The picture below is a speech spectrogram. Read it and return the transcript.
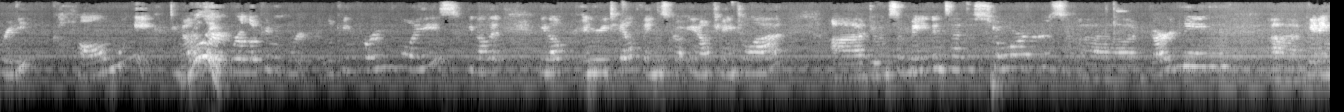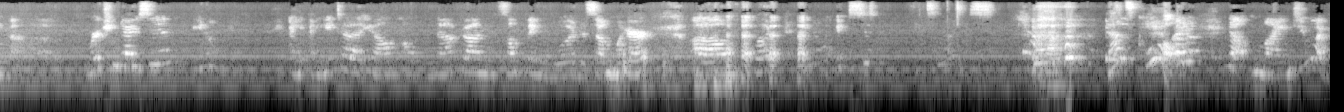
pretty calm week. You know, Really? we're, we're looking we're looking for employees. You know that you know in retail things go you know change a lot. Uh, doing some maintenance at the stores, uh, gardening, uh, getting uh, merchandise in. You know, I, I hate to you know I'll knock on something wood somewhere, um, but you know it's just it's nice. That's cool. I don't, now, mind you, I'm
